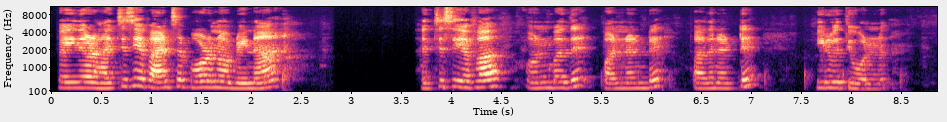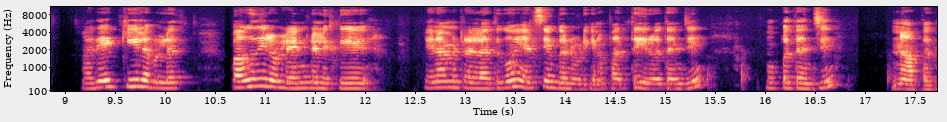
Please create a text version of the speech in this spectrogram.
இப்போ இதோட ஹச்சிசிஎஃப் ஆன்சர் போடணும் அப்படின்னா ஹச்சிசிஎஃப் ஆஃப் ஒன்பது பன்னெண்டு பதினெட்டு இருபத்தி ஒன்று அதே கீழே உள்ள பகுதியில் உள்ள எண்களுக்கு டினாமீட்டர் எல்லாத்துக்கும் எல்சிஎம் கண்டுபிடிக்கணும். பத்து இருபத்தஞ்சி முப்பத்தஞ்சு நாற்பது.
